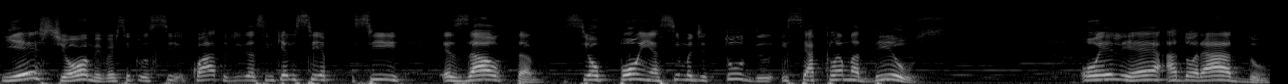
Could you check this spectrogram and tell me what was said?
E este homem, versículo 4 diz assim: que ele se, se exalta se opõe acima de tudo e se aclama a Deus, ou ele é adorado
